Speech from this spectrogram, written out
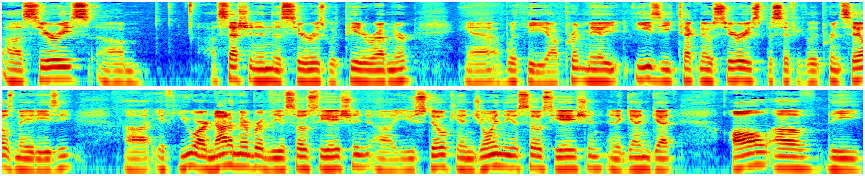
uh, series, um, session in this series with Peter Ebner. Uh, with the uh, Print Made Easy Techno series, specifically Print Sales Made Easy. Uh, if you are not a member of the association, uh, you still can join the association and again get all of the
